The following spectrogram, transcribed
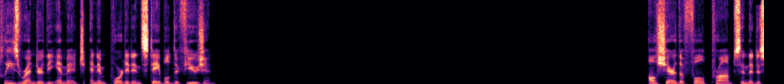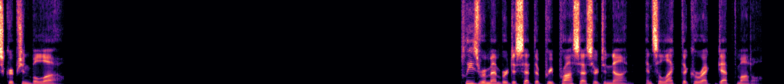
Please render the image and import it in Stable Diffusion. I'll share the full prompts in the description below. Please remember to set the preprocessor to none, and select the correct depth model.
